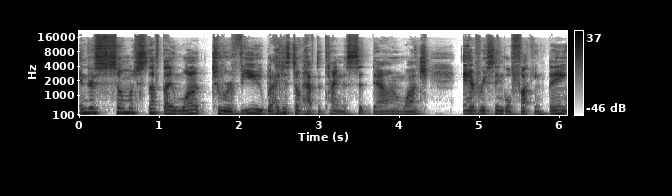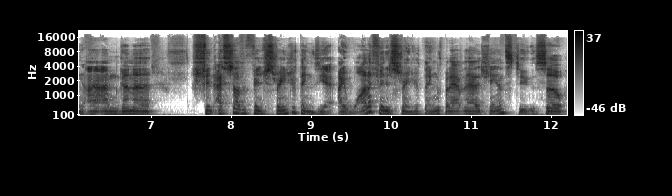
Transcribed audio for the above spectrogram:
And there's so much stuff that I want to review, but I just don't have the time to sit down and watch every single fucking thing. I, I'm gonna fin- I still haven't finished Stranger Things yet. I want to finish Stranger Things, but I haven't had a chance to. So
